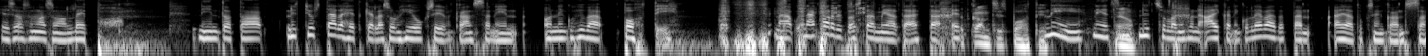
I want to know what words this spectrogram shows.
Ja se on sana sanan lepoa. Niin tota, nyt just tällä hetkellä sun hiuksien kanssa niin on niinku hyvä pohtia. Nämä, nämä kortit on sitä mieltä, että... Et, et kant siis pohtii. Niin, niin että nyt sulla on sellainen aika niin levätä tämän ajatuksen kanssa.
